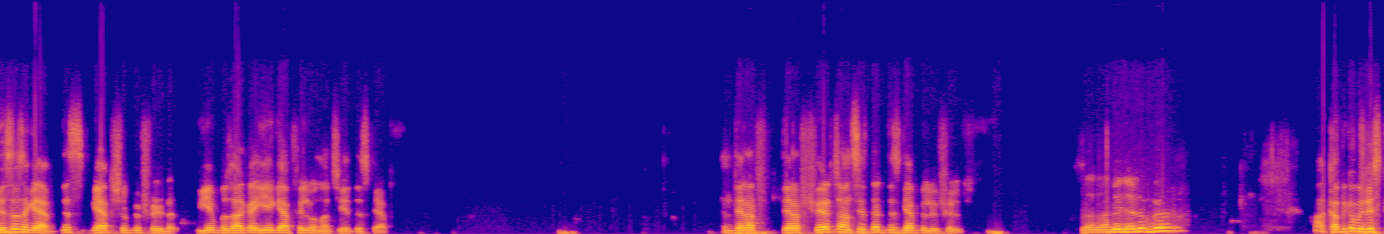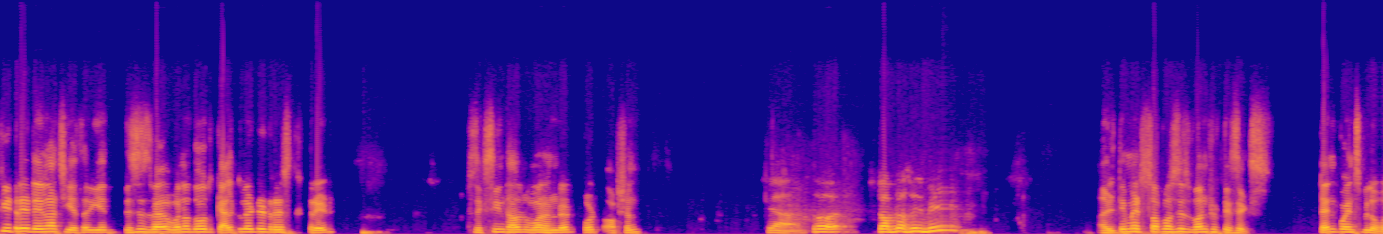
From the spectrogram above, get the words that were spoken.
This is a gap this gap should be filled ये बाज़ार का ये गैप फिल होना चाहिए this gap and there are there are fair chances that this gap will be filled. Sir अभी ले लूं फिर हाँ कभी कभी रिस्की ट्रेड लेना चाहिए सर ये this is one of those calculated risk trade 16100 put option या तो stop loss will be ultimate stop loss is 156 10 points below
